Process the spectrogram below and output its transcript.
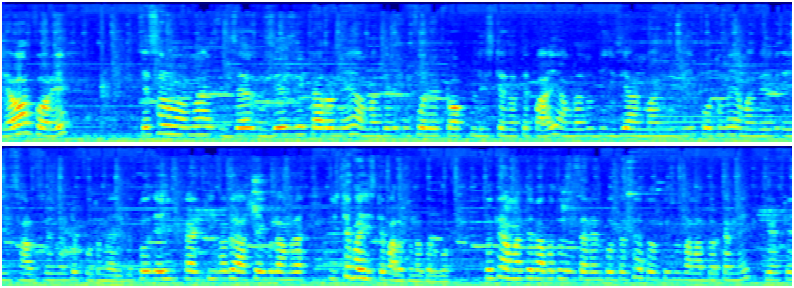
দেওয়ার পরে, এছাড়াও আমার যে যে কারণে আমাদের উপরে টপ লিস্টে যাতে পাই, আমরা যদি ইজি আর্ন মানি দিই, প্রথমে আমাদের এই সার্চ রেজাল্টে প্রথমে আসবে। তো এই কীভাবে আসে এগুলো আমরা স্টেপ বাই স্টেপ আলোচনা করব। তো কি আমাদের আপাতত চ্যানেল খুলতেছে, এত কিছু জানার দরকার নেই। ক্রিয়েটে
